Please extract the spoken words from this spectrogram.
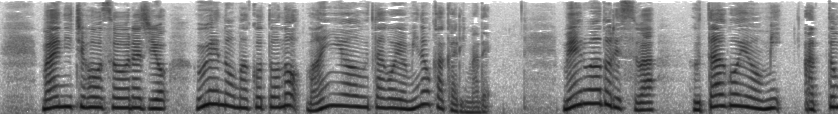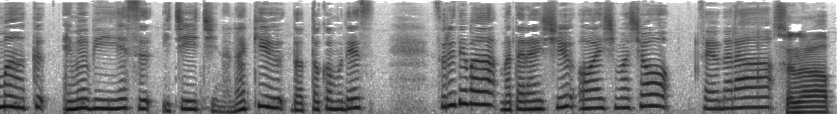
毎日放送ラジオ上野誠の万葉歌子読みの係まで。メールアドレスは歌子読みアットマーク mbs1179.com です。それではまた来週お会いしましょう。さよなら。さよなら。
